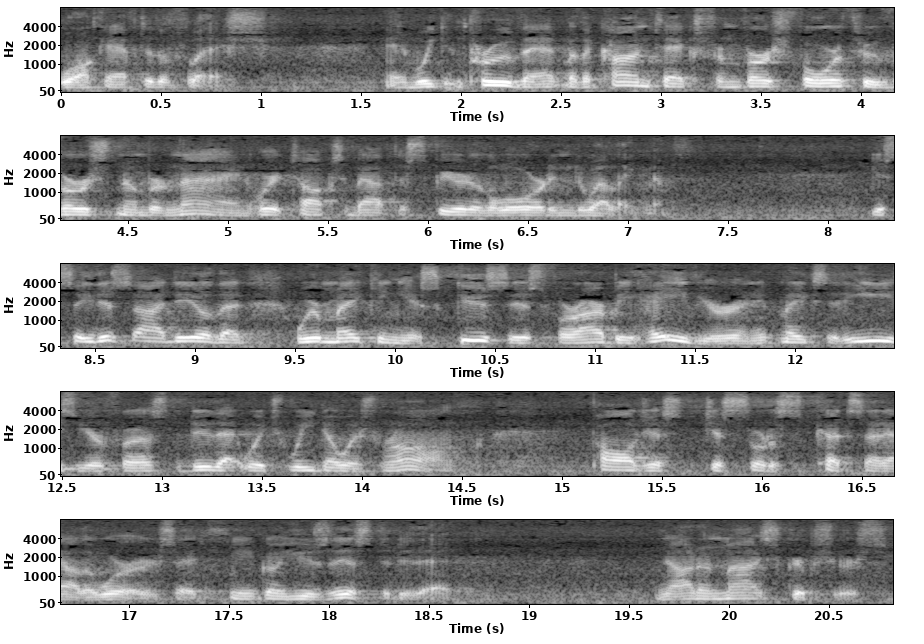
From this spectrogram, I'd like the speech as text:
walk after the flesh. And we can prove that by the context from verse 4 through verse number 9, where it talks about the Spirit of the Lord indwelling them. You see, this idea that we're making excuses for our behavior and it makes it easier for us to do that which we know is wrong. Paul just, just sort of cuts that out of the words. That he ain't going to use this to do that. Not in my scriptures.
